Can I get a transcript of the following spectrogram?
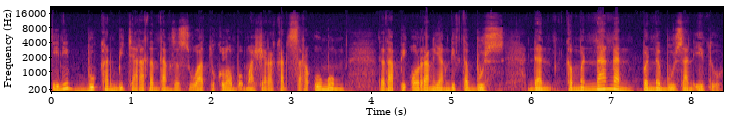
Ini bukan bicara tentang sesuatu kelompok masyarakat secara umum, tetapi orang yang ditebus dan kemenangan penebusan itu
